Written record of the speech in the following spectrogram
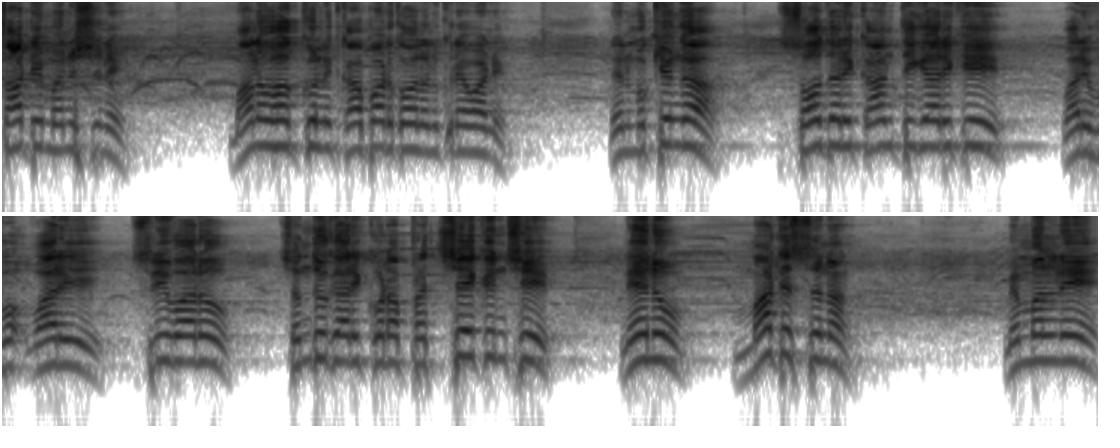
సాటి మనిషిని మానవ హక్కుల్ని కాపాడుకోవాలనుకునేవాడిని. నేను ముఖ్యంగా సోదరి కాంతి గారికి వారి వారి శ్రీవారు చందు గారికి కూడా ప్రత్యేకించి నేను మాటిస్తున్నాను. మిమ్మల్ని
